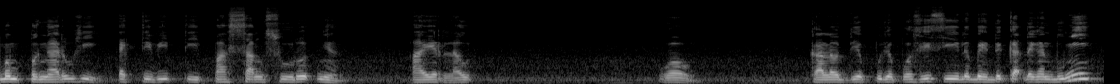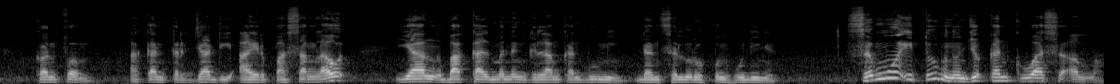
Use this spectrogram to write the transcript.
mempengaruhi aktiviti pasang surutnya air laut. Wow. Kalau dia punya posisi lebih dekat dengan bumi, confirm akan terjadi air pasang laut yang bakal menenggelamkan bumi dan seluruh penghuninya. Semua itu menunjukkan kuasa Allah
